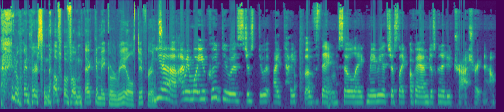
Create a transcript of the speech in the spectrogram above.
know, when there's enough of them, that can make a real difference. Yeah. I mean, what you could do is just do it by type of thing. So, like, maybe it's just like, okay, I'm just going to do trash right now.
